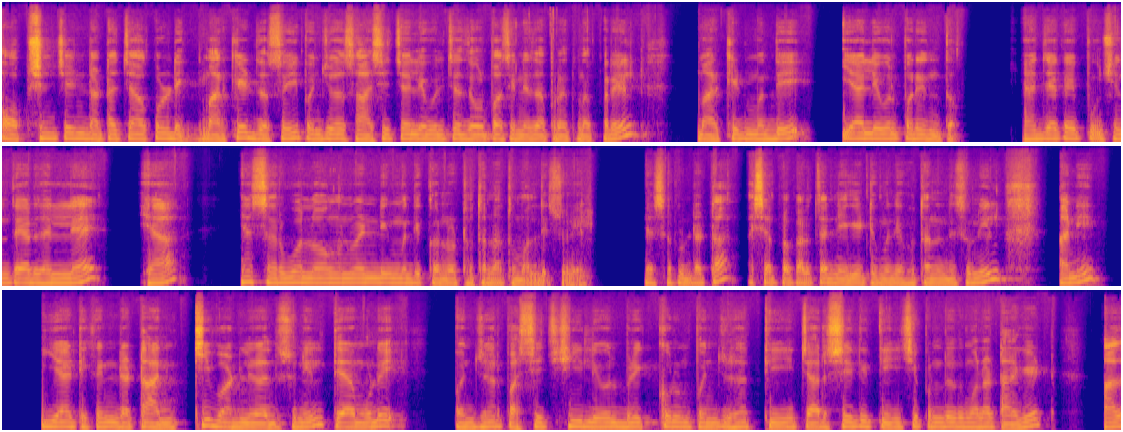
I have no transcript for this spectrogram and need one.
ऑप्शन चेन डाटाच्या अकॉर्डिंग मार्केट जसंही पंचवीस सहाशेच्या लेवलच्या जवळपास येण्याचा प्रयत्न करेल मार्केटमध्ये या लेवलपर्यंत ह्या ज्या काही पोझिशन तयार झालेल्या आहे ह्या ह्या सर्व लॉंग अनवाइंडिंगमध्ये कन्वर्ट होताना तुम्हाला दिसून येईल. या सर्व डाटा अशा प्रकारचा निगेटिव्हमध्ये होताना दिसून येईल आणि या ठिकाणी डाटा आणखी वाढलेला दिसून येईल. त्यामुळे पंचवीस पाचशेची ही लेवल ब्रेक करून पंचवीस ती चारशे ते तीनशेपर्यंत तुम्हाला टार्गेट आज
